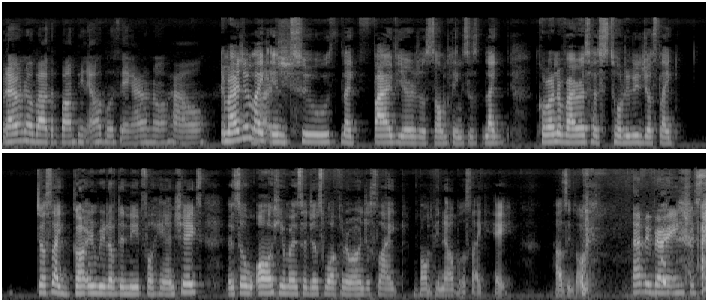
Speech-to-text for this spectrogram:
But I don't know about the bumping elbow thing. I don't know how. Imagine like in two, like five years or something. So like coronavirus has totally just like, just like gotten rid of the need for handshakes, and so all humans are just walking around just like bumping elbows, like, hey, how's it going? That'd be very interesting.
